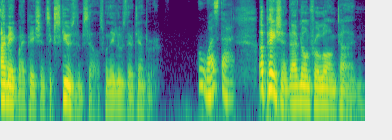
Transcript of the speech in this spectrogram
I make my patients excuse themselves when they lose their temper. Who was that? A patient I've known for a long time.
